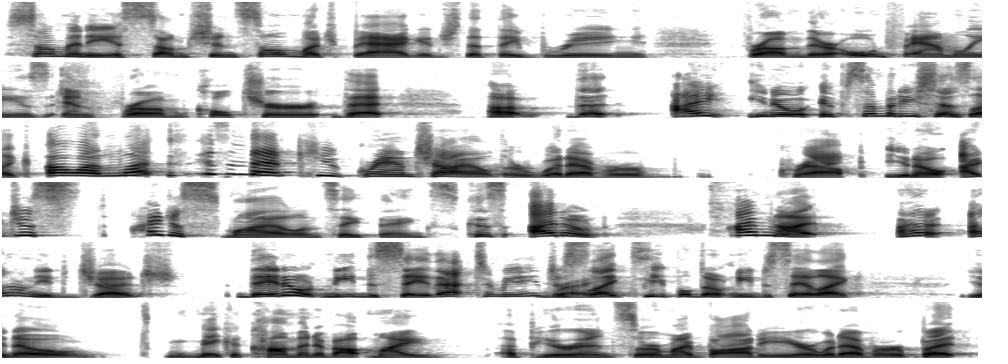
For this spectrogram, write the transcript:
so many assumptions, so much baggage that they bring from their own families and from culture that uh, that I, you know, if somebody says like, "Oh, I like, isn't that cute grandchild?" or whatever crap, you know, I just I just smile and say thanks because I don't, I'm not, I I don't need to judge. They don't need to say that to me, just Right. like people don't need to say like, you know, make a comment about my appearance or my body or whatever. But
